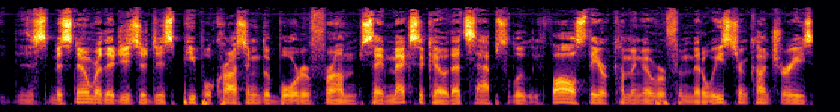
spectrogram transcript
this misnomer that these are just people crossing the border from, say, Mexico, that's absolutely false. They are coming over from Middle Eastern countries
